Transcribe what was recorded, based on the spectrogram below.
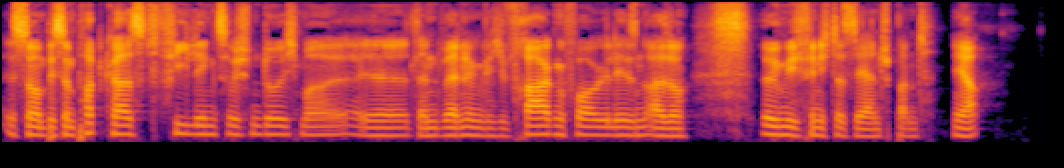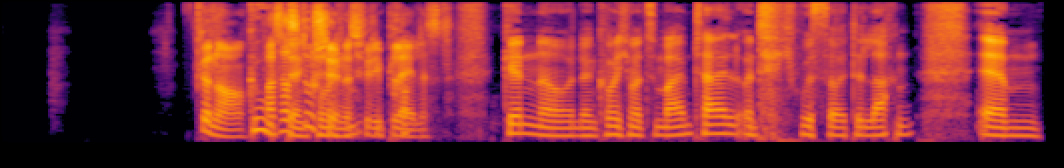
ist so ein bisschen Podcast-Feeling zwischendurch mal. Äh, dann werden irgendwelche Fragen vorgelesen. Also irgendwie finde ich das sehr entspannt. Ja. Genau. Gut, was hast du Schönes für die Playlist? Genau, und dann komme ich mal zu meinem Teil und ich musste heute lachen, ähm,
